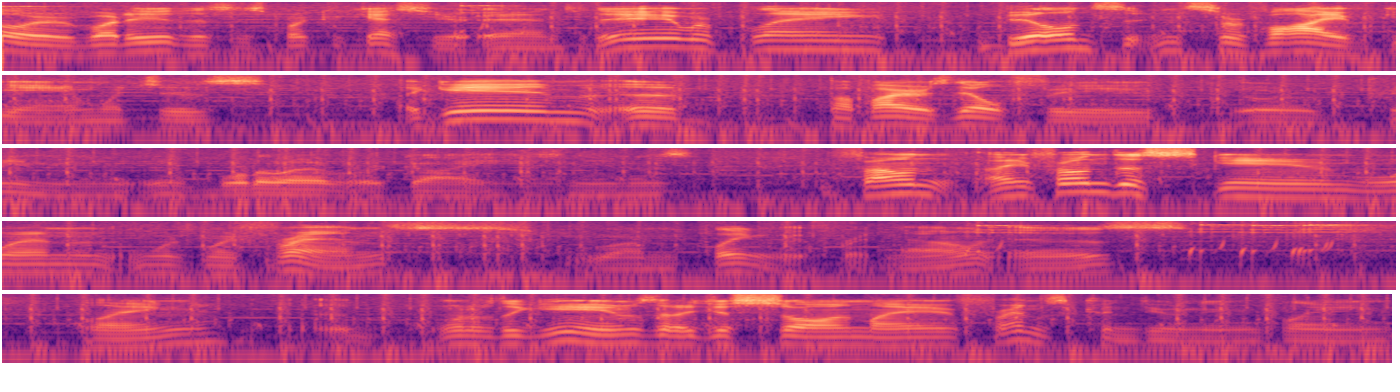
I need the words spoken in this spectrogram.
Hello everybody, this is SparkyCas here, and today we're playing Build and Survive game, which is a game, uh, Papyrus Delphi, or Premium, or whatever guy his name is. Found I found this game when with my friends, who I'm playing with right now, is playing uh, one of the games that I just saw my friends continuing playing.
